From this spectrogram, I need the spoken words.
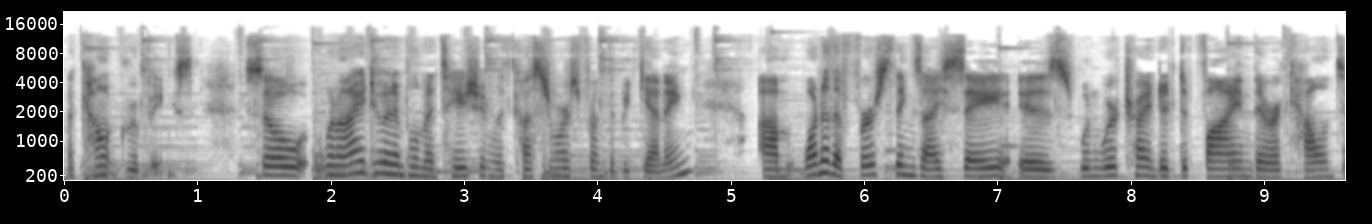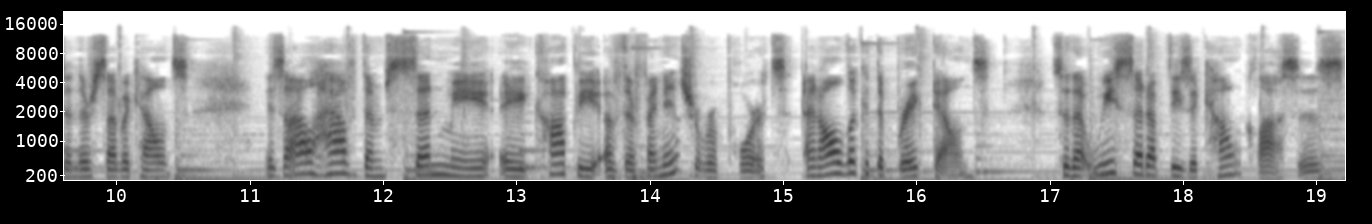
account groupings. So when I do an implementation with customers from the beginning, um, one of the first things I say is when we're trying to define their accounts and their sub accounts, is I'll have them send me a copy of their financial reports and I'll look at the breakdowns so that we set up these account classes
